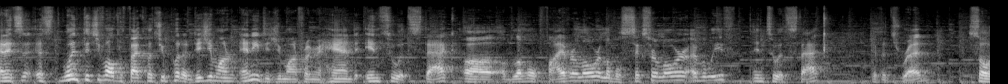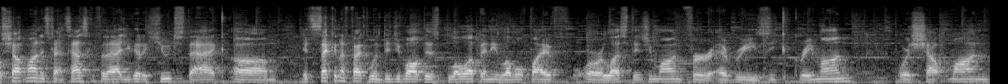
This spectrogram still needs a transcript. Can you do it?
And it's it's when Digivolve effect lets you put a Digimon, any Digimon from your hand into its stack uh, of level 5 or lower, level 6 or lower, I believe, into its stack, if it's red. So Shoutmon is fantastic for that. You get a huge stack. Um, its second effect when Digivolved is blow up any level 5 or less Digimon for every Zeke Greymon or Shoutmon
